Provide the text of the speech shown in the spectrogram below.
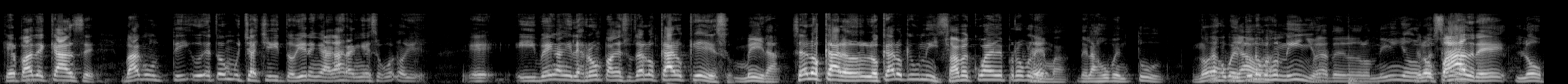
que paz descanse. Van un tío, estos muchachitos vienen y agarran eso, bueno, y, eh, y vengan y les rompan eso. ¿Sabes lo caro que es eso? Mira, ¿Sabes lo caro, lo caro que es un nicho? ¿sabe cuál es el problema de la juventud? ¿Eh? No, la juventud no, ahora. pues son niños. Espérate, De, los niños. De lo los que sea. padres. Los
